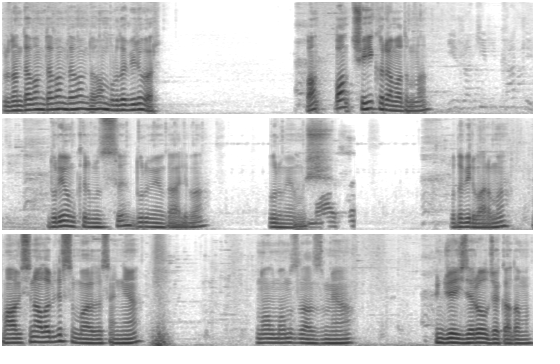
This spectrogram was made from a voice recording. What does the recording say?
Buradan devam devam devam devam burada biri var. Lan lan şeyi kıramadım lan. Duruyor mu kırmızısı? Durmuyor galiba. Durmuyormuş. Burada bir var mı? Mavisini alabilirsin bu arada sen ya. Bunu almamız lazım ya. Üçüncü ejderi olacak adamın.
